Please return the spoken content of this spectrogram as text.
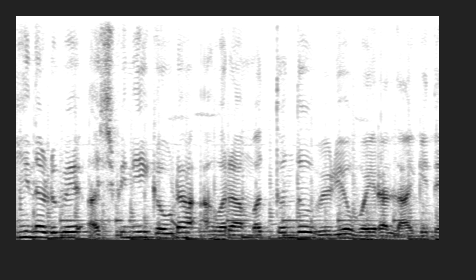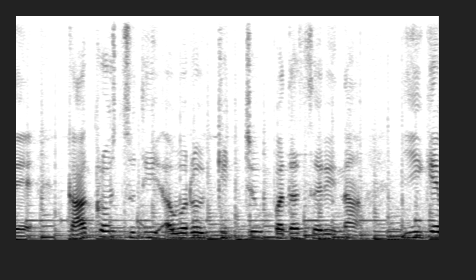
ಈ ನಡುವೆ ಅಶ್ವಿನಿ ಗೌಡ ಅವರ ಮತ್ತೊಂದು ವಿಡಿಯೋ ವೈರಲ್ ಆಗಿದೆ. ಕಾಕ್ರೋಚ್ ಸುದಿ ಅವರು ಕಿಚ್ಚು ಪದ ಸರಿನಾ? ಹೀಗೆ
